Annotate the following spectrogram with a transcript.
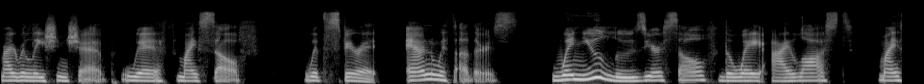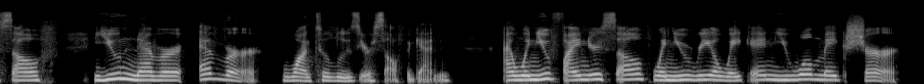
my relationship with myself, with spirit, and with others. When you lose yourself the way I lost myself, you never, ever want to lose yourself again. And when you find yourself, when you reawaken, you will make sure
